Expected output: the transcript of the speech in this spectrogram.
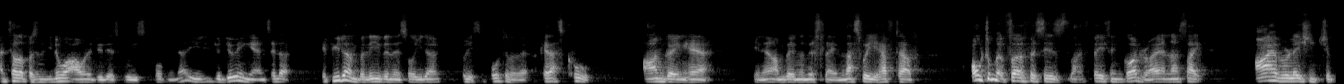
and tell the person, you know what, I want to do this. Will you support me? No, you, you're doing it and say, look, if you don't believe in this or you don't fully supportive of it, okay, that's cool. I'm going here. You know, I'm going on this lane, and that's where you have to have ultimate purpose is like faith in God, right? And that's like I have a relationship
